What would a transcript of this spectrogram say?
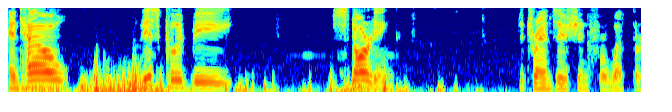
And how this could be starting the transition for Web3.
